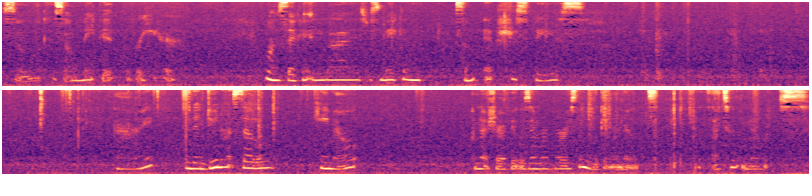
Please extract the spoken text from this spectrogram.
so I guess I'll make it over here. One second, you guys, just making some extra space. Alright. And then Do Not Settle came out. I'm not sure if it was in reverse. Let me look at my notes. I took notes.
